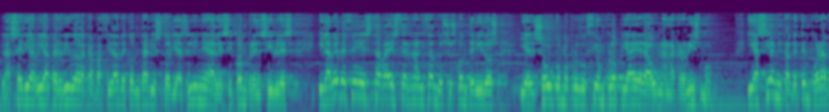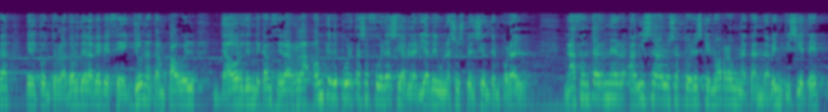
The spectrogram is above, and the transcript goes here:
La serie había perdido la capacidad de contar historias lineales y comprensibles y la BBC estaba externalizando sus contenidos y el show como producción propia era un anacronismo. Y así a mitad de temporada, el controlador de la BBC, Jonathan Powell, da orden de cancelarla, aunque de puertas afuera se hablaría de una suspensión temporal. Nathan Turner avisa a los actores que no habrá una tanda 27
